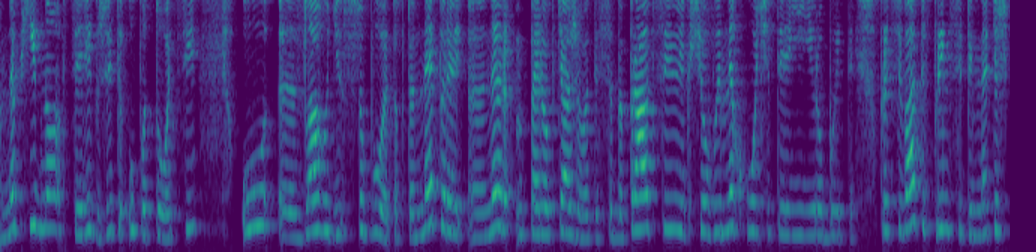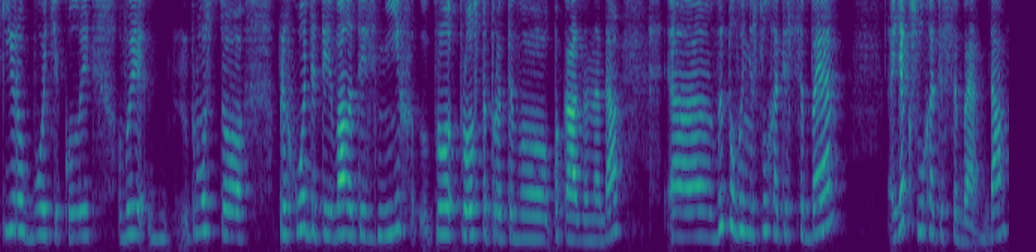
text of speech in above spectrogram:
Необхідно в цей рік жити у потоці, у е, злагоді з собою, тобто не, пере, е, не переобтяжувати себе працею, якщо ви не хочете її робити. Працювати, в принципі, на тяжкій роботі, коли ви просто приходите і валите з ніг, про, просто противопоказане. Да? Ви повинні слухати себе. Як слухати себе? Да?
